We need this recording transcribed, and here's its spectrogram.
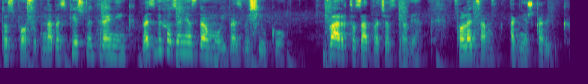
To sposób na bezpieczny trening bez wychodzenia z domu i bez wysiłku. Warto zadbać o zdrowie. Polecam Agnieszka Rybik.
